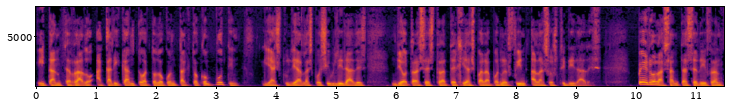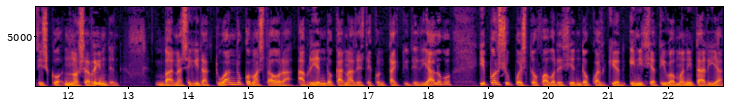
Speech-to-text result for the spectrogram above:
y tan cerrado a cal y canto a todo contacto con Putin y a estudiar las posibilidades de otras estrategias para poner fin a las hostilidades. Pero la Santa Sede y Francisco no se rinden. Van a seguir actuando como hasta ahora, abriendo canales de contacto y de diálogo y, por supuesto, favoreciendo cualquier iniciativa humanitaria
